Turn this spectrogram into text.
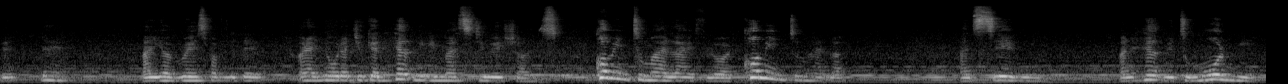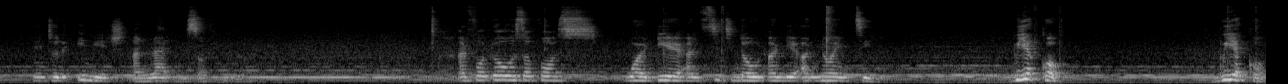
the dead. And you have raised from the dead. And I know that you can help me in my situations. Come into my life, Lord. Come into my life and save me and help me to mold me into the image and likeness of you. And for those of us who are there and sitting down their anointing, wake up. Wake up.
